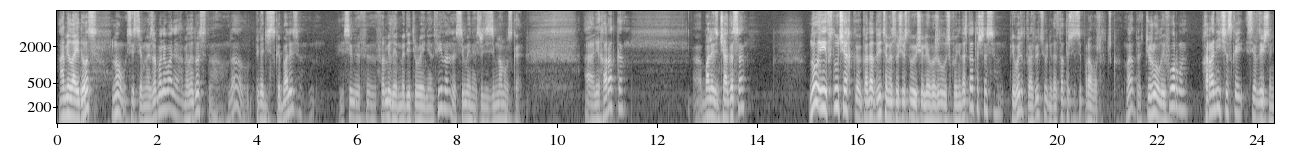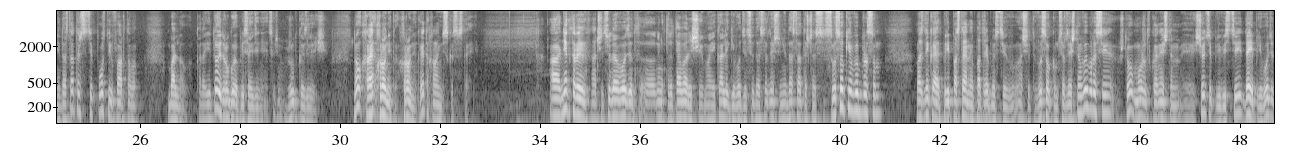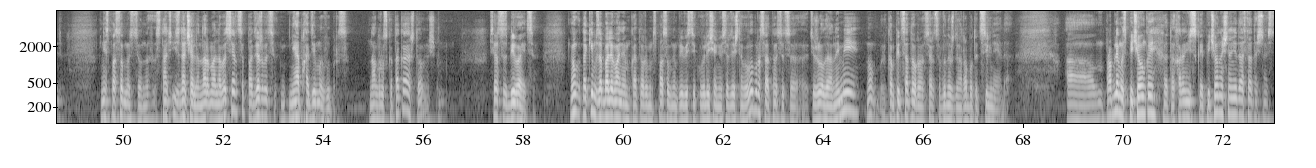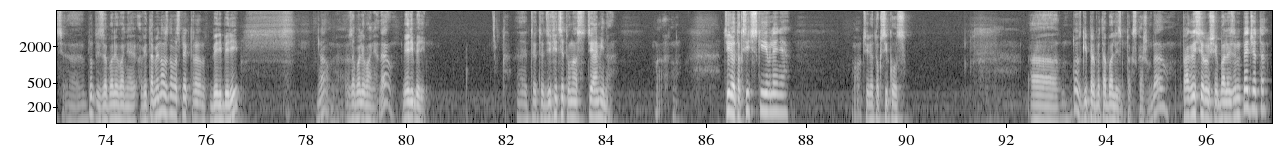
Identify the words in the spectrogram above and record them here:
Амилоидоз, ну, системное заболевание, амилоидоз, да, периодическая болезнь, фамилия Mediterranean Fever, семейная средиземноморская а, лихорадка, а, болезнь Чагаса, ну и в случаях, когда длительно существующая левожелудочковая недостаточность приводит к развитию недостаточности правого желудочка. Да, то есть тяжелые формы, хронической сердечной недостаточности постинфарктного больного, когда и то, и другое присоединяется. Жуткое зрелище. Но хроника, хроника – это хроническое состояние. А некоторые, значит, сюда вводят, э, некоторые товарищи, мои коллеги вводят сюда сердечную недостаточность с высоким выбросом, возникает при постоянной потребности значит, в высоком сердечном выбросе, что может в конечном э, счете привести, да и приводит неспособностью изначально нормального сердца поддерживать необходимый выброс. Нагрузка такая, что сердце сбивается. Ну, таким заболеваниям, которым способны привести к увеличению сердечного выброса, относятся тяжелые анемии, ну, компенсаторно сердце вынуждено работать сильнее, да. А проблемы с печенкой, это хроническая печеночная недостаточность, э, тут и заболевания витаминозного спектра, бери-бери, да, заболевания, да, бери-бери. Это, это дефицит у нас тиамина. Тиреотоксические явления, тиреотоксикоз, а, то есть гиперметаболизм, так скажем, да, прогрессирующая болезнь Педжета,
